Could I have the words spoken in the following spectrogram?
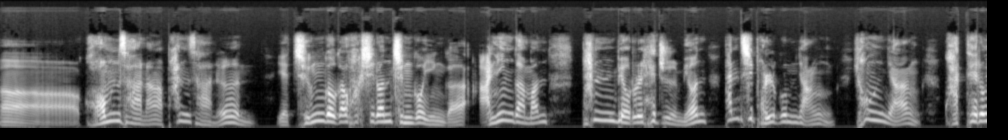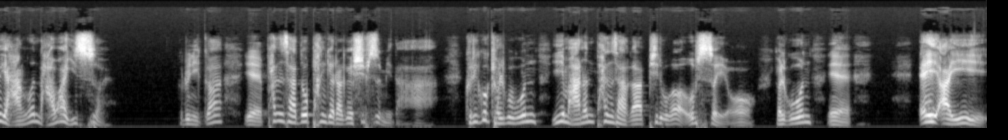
어, 검사나 판사는 예, 증거가 확실한 증거인가 아닌가만 판별을 해주면 반드시 벌금량, 형량, 과태료 양은 나와 있어요. 그러니까 예, 판사도 판결하기 쉽습니다. 그리고 결국은 이 많은 판사가 필요가 없어요. 결국은 예, AI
